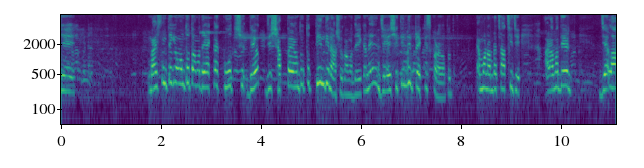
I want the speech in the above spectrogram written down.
যে মার্সিং থেকে অন্তত আমাদের একটা কোচ দেওক যে সপ্তাহে অন্তত তিন দিন আসুক আমাদের এখানে, যে সে তিন দিন প্র্যাকটিস করা অন্তত। এমন আমরা চাচ্ছি যে, আর আমাদের জেলা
